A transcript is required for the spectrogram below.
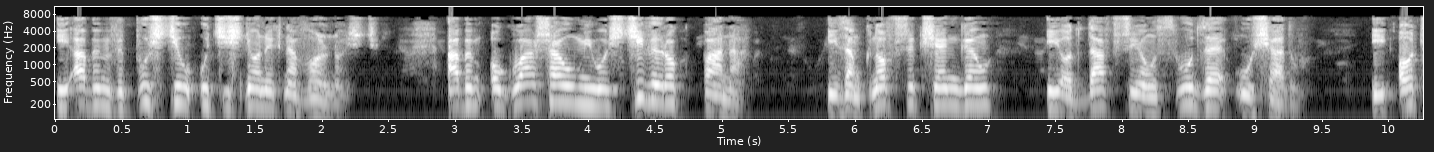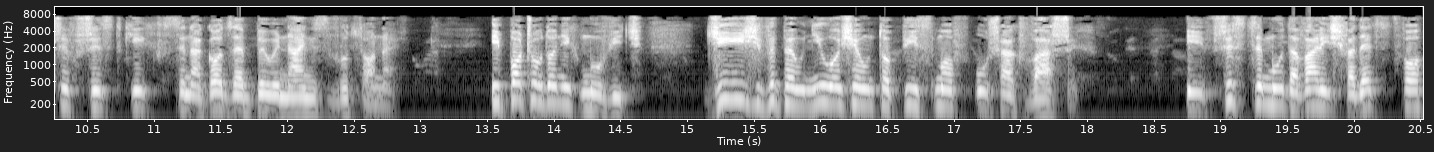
i abym wypuścił uciśnionych na wolność, abym ogłaszał miłościwy rok Pana. I zamknąwszy księgę i oddawszy ją słudze, usiadł i oczy wszystkich w synagodze były nań zwrócone. I począł do nich mówić, dziś wypełniło się to pismo w uszach waszych. I wszyscy mu dawali świadectwo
